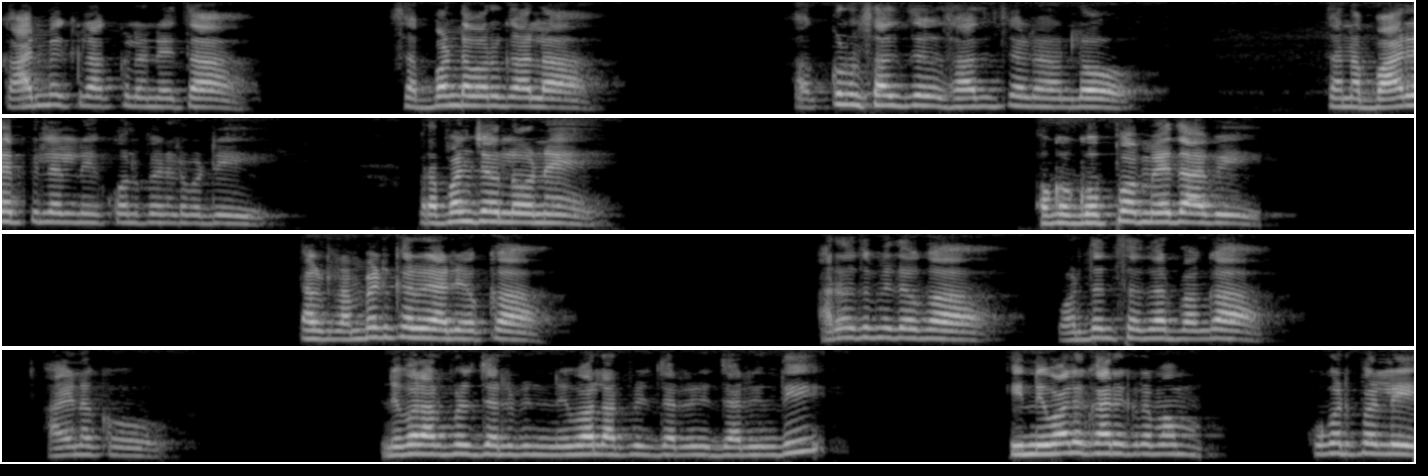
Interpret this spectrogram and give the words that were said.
కార్మికుల హక్కుల నేత సబ్బండ వర్గాల హక్కులను సాధి సాధించడంలో తన భార్య పిల్లల్ని కోల్పోయినటువంటి ప్రపంచంలోనే ఒక గొప్ప మేధావి. డాక్టర్ అంబేద్కర్ గారి యొక్క అరవై తొమ్మిదవ వర్ధంతి సందర్భంగా ఆయనకు నివాళులర్పణ జరిగి నివాళులర్పణ జరిగి జరిగింది. ఈ నివాళి కార్యక్రమం కూకట్పల్లి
